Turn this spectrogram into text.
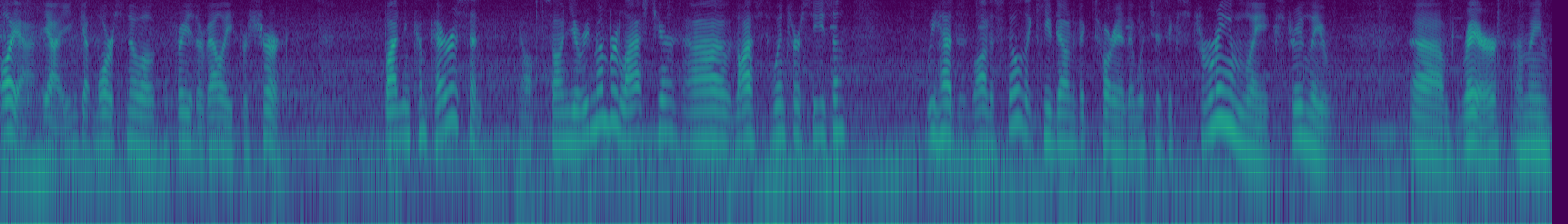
oh yeah, yeah, you can get more snow out in the Fraser Valley for sure. But in comparison, you know, Sonjia, remember last year, uh, last winter season, we had a lot of snow that came down in Victoria, that which is extremely, extremely um, rare. I mean,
